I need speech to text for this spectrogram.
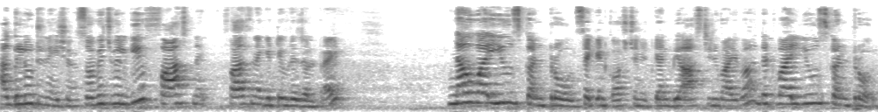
agglutination. So which will give fast, ne fast negative result, right? Now why use control? Second question it can be asked in Viva that why use control?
